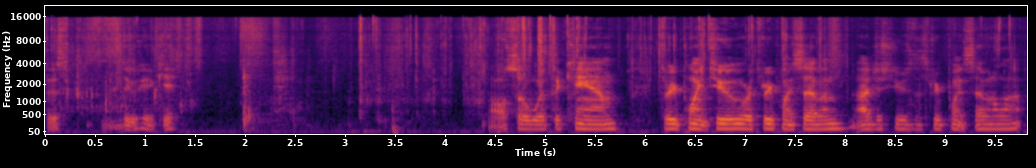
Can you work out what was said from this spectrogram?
this doohickey. Also with the cam 3.2 or 3.7. I just use the 3.7 a lot.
